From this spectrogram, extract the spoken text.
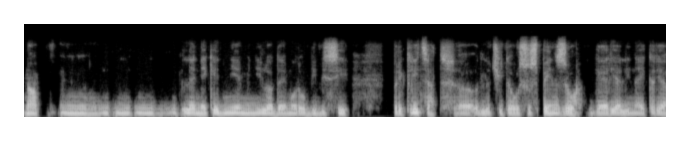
No, le nekaj dni je minilo, da je moral BBC priklicati uh, odločitev o suspenzu Gerija Linekarja,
